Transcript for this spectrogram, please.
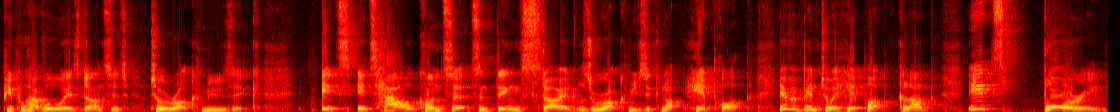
People have always danced to rock music. It's it's how concerts and things started was rock music, not hip hop. You ever been to a hip hop club? It's boring.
